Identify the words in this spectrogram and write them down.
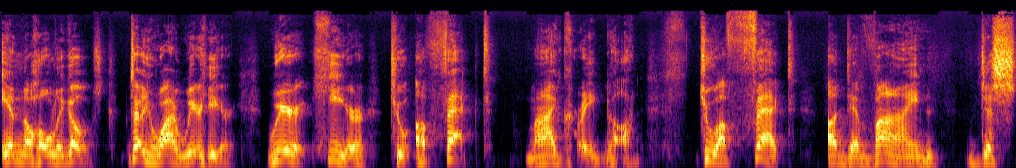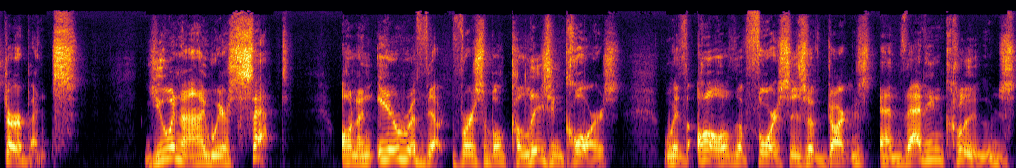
in the Holy Ghost. I'll tell you why we're here. We're here to affect, my great God, to affect a divine disturbance. You and I, we're set on an irreversible collision course with all the forces of darkness, and that includes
